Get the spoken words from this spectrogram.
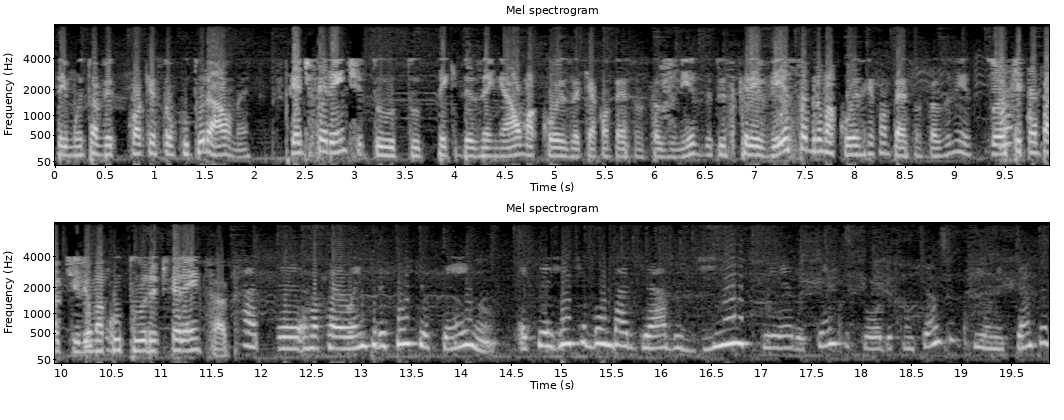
tem muito a ver com a questão cultural, né? Porque é diferente tu, tu ter que desenhar uma coisa que acontece nos Estados Unidos e tu escrever sobre uma coisa que acontece nos Estados Unidos. Pessoas que compartilham uma cultura diferente, sabe? Ah, é, Rafael, a impressão que eu tenho é que a gente é bombardeado o dia inteiro, o tempo todo, com tantos filmes, tantas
